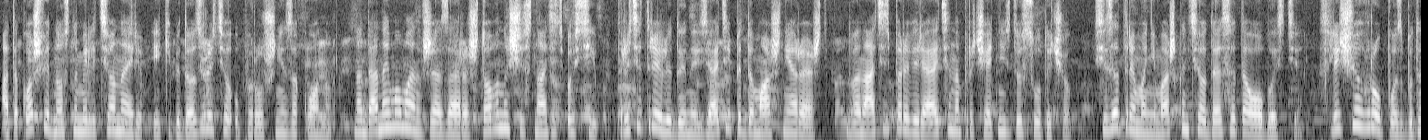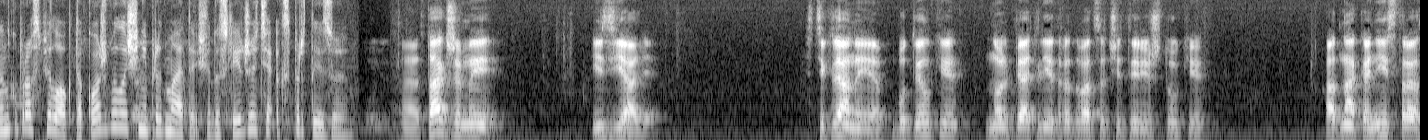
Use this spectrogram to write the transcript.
а також відносно міліціонерів, які підозрюються у порушенні закону. На даний момент вже заарештовано 16 осіб, 33 людини взяті під домашній арешт, 12 перевіряється на причетність до сутичок. Всі затримані мешканці Одеси та області Слідчою групою з будинку профспілок також вилучені предмети, що досліджуються експертизою. Э, Также мы изъяли стеклянные бутылки 0,5 литра 24 штуки, одна канистра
